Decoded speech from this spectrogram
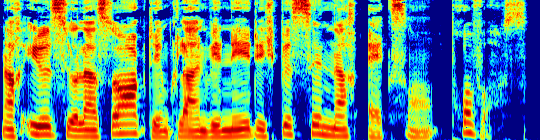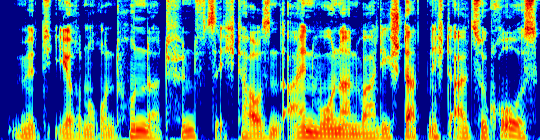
nach Ile-sur-la-Sorgue, dem kleinen Venedig, bis hin nach Aix-en-Provence. Mit ihren rund 150.000 Einwohnern war die Stadt nicht allzu groß,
